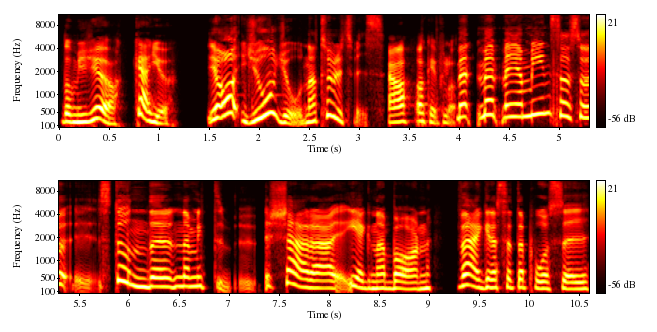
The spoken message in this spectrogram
De gökar ju. Ja, jo, jo, naturligtvis. Ja, okej, förlåt. Men, men, men jag minns alltså stunder när mitt eh, kära egna barn vägrade sätta på sig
